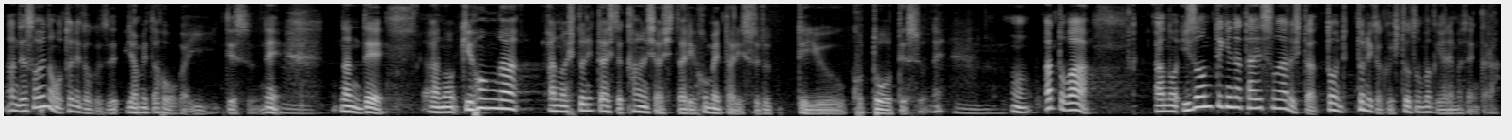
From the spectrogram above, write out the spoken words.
なんでそういうのもとにかくやめた方がいいですね。うん、なんであの基本があの人に対して感謝したり褒めたりするっていうことですよね。うん、うん、あとはあの依存的な体質がある人はととにかく人とうまくやれませんから、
